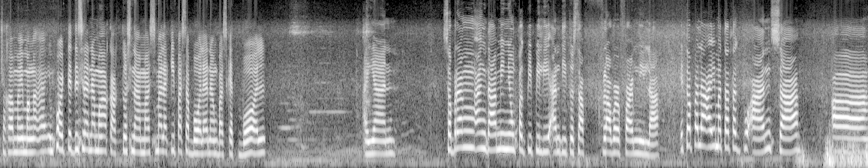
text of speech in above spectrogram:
Tsaka may mga uh, imported din sila ng mga cactus na mas malaki pa sa bola ng basketball. Ayan. Sobrang ang dami yung pagpipilian dito sa flower farm nila. Ito pala ay matatagpuan sa ah,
